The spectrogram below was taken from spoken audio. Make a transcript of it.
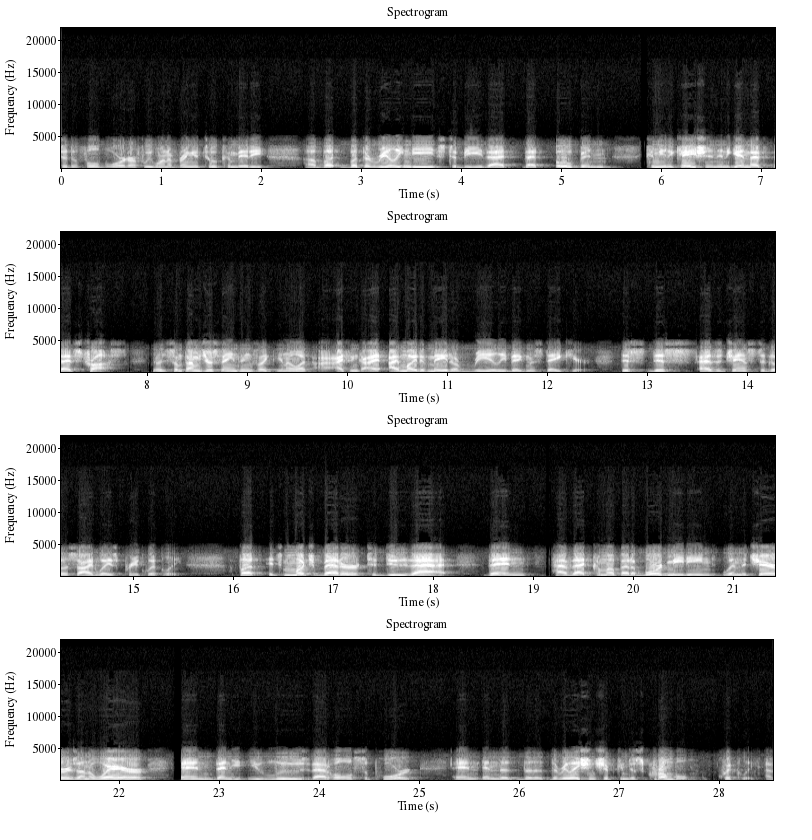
to the full board or if we want to bring it to a committee. Uh, but but there really needs to be that that open communication. And again, that that's trust. Sometimes you're saying things like, "You know what? I think I might have made a really big mistake here. This this has a chance to go sideways pretty quickly." But it's much better to do that than have that come up at a board meeting when the chair is unaware, and then you lose that whole support, and and the the relationship can just crumble quickly. Uh,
